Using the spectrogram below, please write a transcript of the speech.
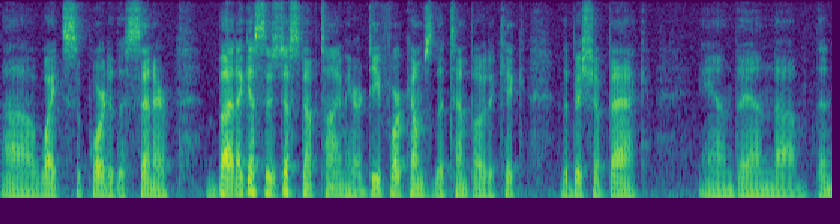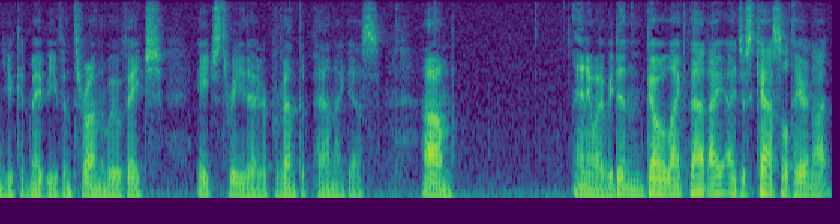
uh, white's support of the center. But I guess there's just enough time here. d4 comes with the tempo to kick the bishop back, and then um, then you could maybe even throw in the move h h3 there to prevent the pin, I guess. Um, anyway, we didn't go like that. I, I just castled here, not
